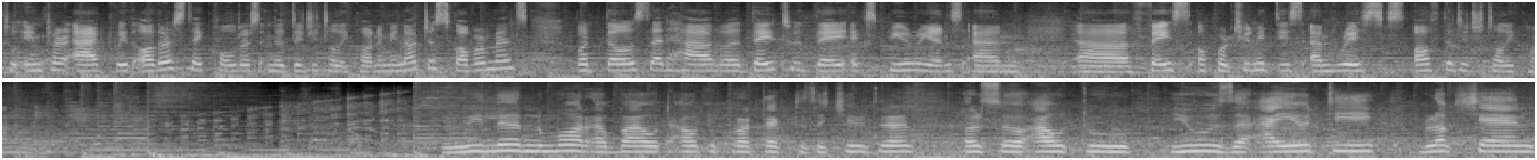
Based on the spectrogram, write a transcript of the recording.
to interact with other stakeholders in the digital economy, not just governments, but those that have a day-to-day experience and uh, face opportunities and risks of the digital economy. We learn more about how to protect the children, also how to use IoT, blockchain.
